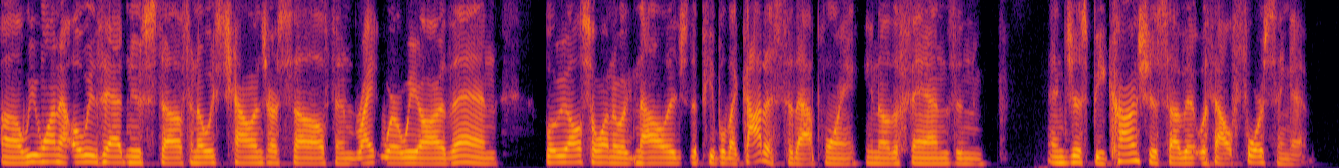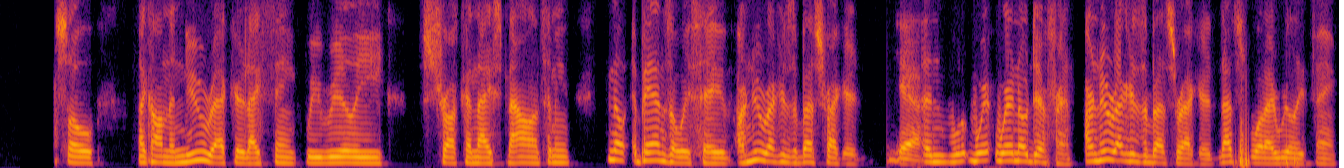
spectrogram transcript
Uh, we want to always add new stuff and always challenge ourselves and right where we are then. But we also want to acknowledge the people that got us to that point, you know, the fans and and just be conscious of it without forcing it. So like on the new record, I think we really struck a nice balance. I mean, you know, bands always say our new record is the best record Yeah. and we're we're no different. Our new record's the best record. That's what I really think,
